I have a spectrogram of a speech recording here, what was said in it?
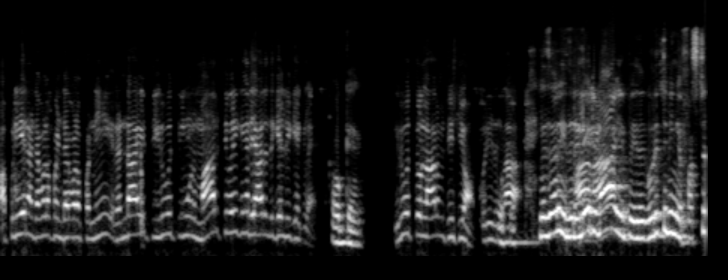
அப்படியே நான் டெவலப் பண்ணி டெவலப் பண்ணி ரெண்டாயிரத்தி இருபத்தி மூணு மார்ச் வரைக்கும் யாரும் இந்த கேள்வி கேட்கல. ஓகே. இருபத்தி ஒண்ணுல ஆரம்பிச்ச விஷயம். புரியுதுங்களா? இல்ல சார் இது ரிலேட்டடா இப்ப இது குறித்து நீங்க ஃபர்ஸ்ட்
